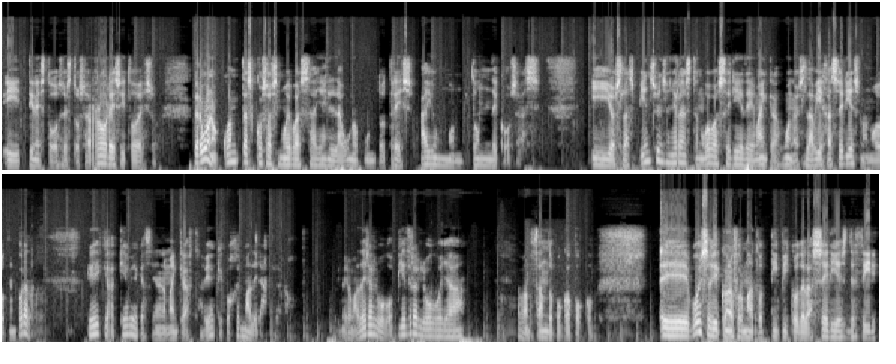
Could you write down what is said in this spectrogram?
y tienes todos estos errores y todo eso. Pero bueno, ¿cuántas cosas nuevas hay en la 1.3? Hay un montón de cosas. Y os las pienso enseñar en esta nueva serie de Minecraft. Bueno, es la vieja serie, es una nueva temporada. ¿Qué, había que hacer en el Minecraft? Había que coger madera, claro. Primero madera, luego piedra, luego ya avanzando poco a poco. Eh, voy a seguir con el formato típico de la serie, es decir,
